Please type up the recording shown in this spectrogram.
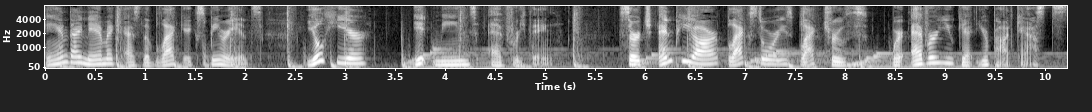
and dynamic as the Black experience, you'll hear it means everything. Search NPR Black Stories, Black Truths wherever you get your podcasts.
